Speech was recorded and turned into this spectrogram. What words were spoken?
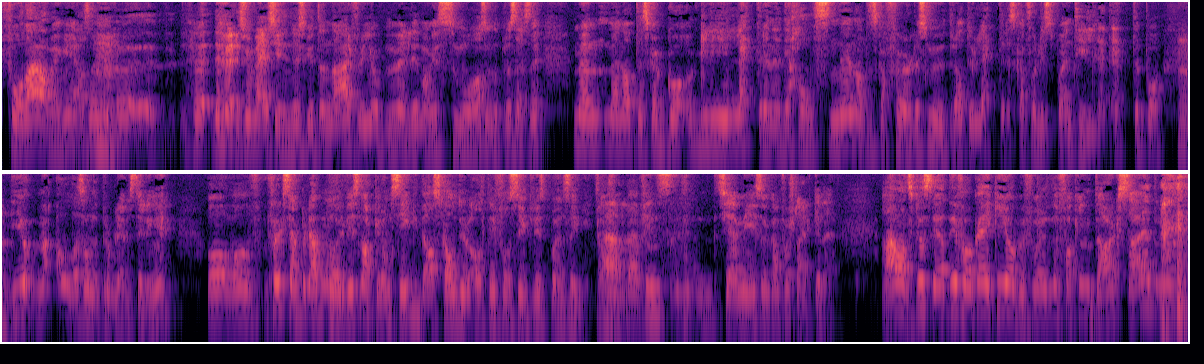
få deg avhengig. Altså, mm. Det høres jo mer kynisk ut enn det er, for de jobber med veldig mange små sånne prosesser. Men, men at det skal gå, gli lettere ned i halsen din, at det skal føles smoothere, at du lettere skal få lyst på en til rett etterpå. De jobber med alle sånne problemstillinger. Og, og for eksempel at når vi snakker om sigg, da skal du alltid få sykt på en sigg. Ja. Altså, det fins kjemi som kan forsterke det. Det er vanskelig å si at de folka ikke jobber for the fucking dark side, men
